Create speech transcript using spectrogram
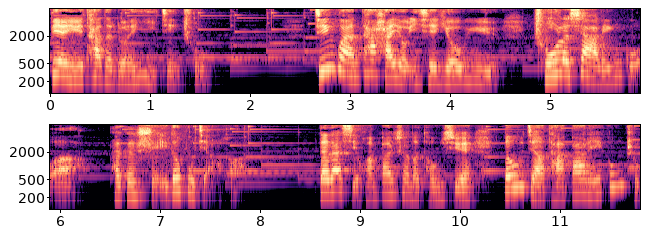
便于他的轮椅进出。尽管他还有一些犹豫，除了夏林果，他跟谁都不讲话。但他喜欢班上的同学都叫她芭蕾公主。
